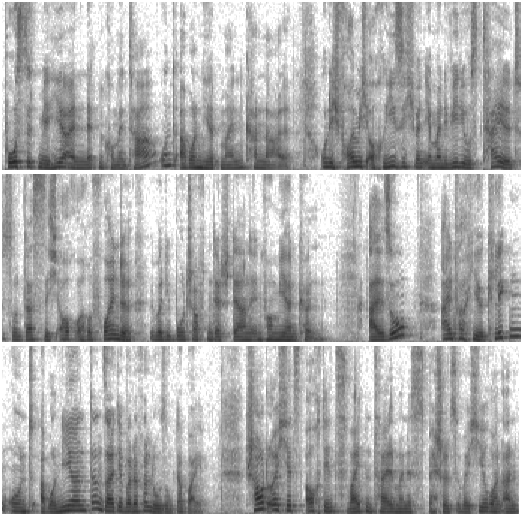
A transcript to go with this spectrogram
Postet mir hier einen netten Kommentar und abonniert meinen Kanal. Und ich freue mich auch riesig, wenn ihr meine Videos teilt, sodass sich auch eure Freunde über die Botschaften der Sterne informieren können. Also einfach hier klicken und abonnieren, dann seid ihr bei der Verlosung dabei. Schaut euch jetzt auch den zweiten Teil meines Specials über Chiron an,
